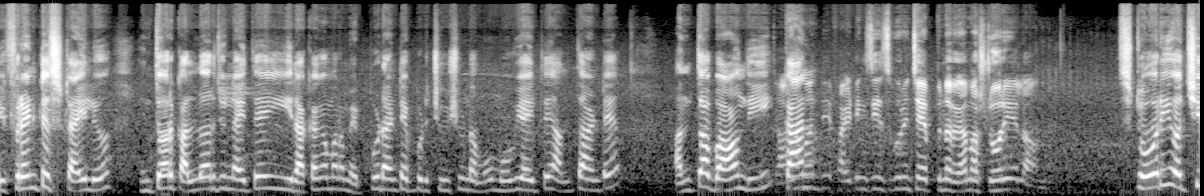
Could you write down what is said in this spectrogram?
different style. ఇంతవరకు అల్లు అర్జున్ అయితే ఈ రకంగా మనం ఎప్పుడు అంటే ఎప్పుడు చూసి ఉన్నాము మూవీ అయితే అంత అంటే అంత బాగుంది. కానీ ఫైటింగ్ సీన్స్ గురించి చెప్తున్నారు కదా మా స్టోరీ ఎలా ఉంది? స్టోరీ వచ్చి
